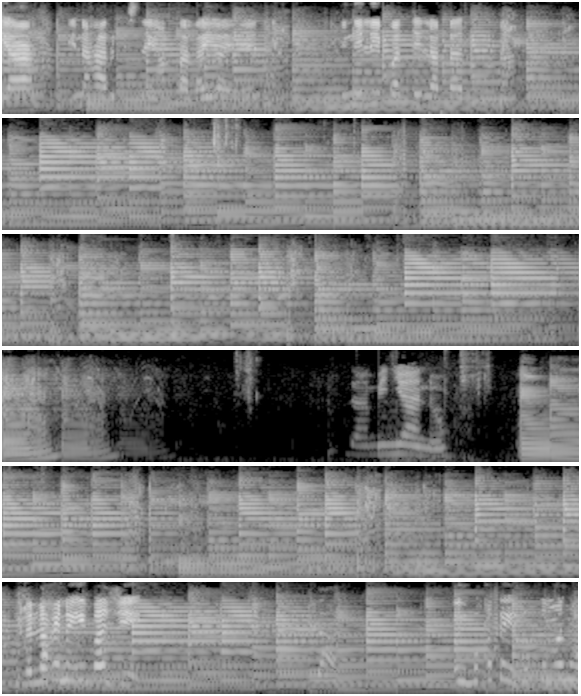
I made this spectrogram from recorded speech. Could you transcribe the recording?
ampalaya. Inaharvest na yung ampalaya. Yan. Inilipat nila talong na. Dami niya, no? Lalaki ng iba, G. Uy, Makate, huwag kang ano.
